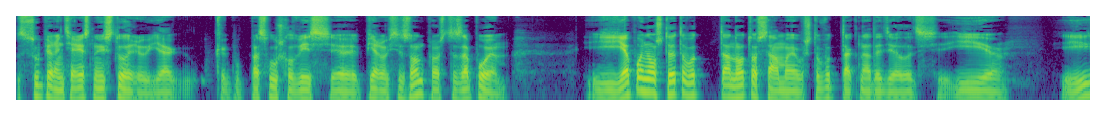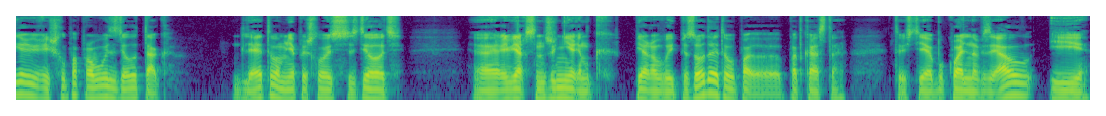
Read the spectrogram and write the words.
супер интересную историю. Я как бы послушал весь э, первый сезон просто за поем. И я понял, что это вот оно то самое, что вот так надо делать. И, и решил попробовать сделать так. Для этого мне пришлось сделать э, реверс-инжиниринг первого эпизода этого э, подкаста. То есть я буквально взял и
